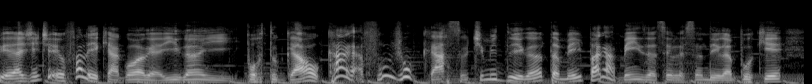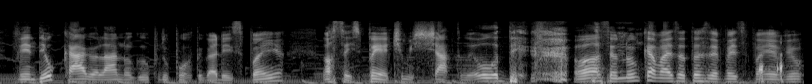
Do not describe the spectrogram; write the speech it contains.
eu, a gente, eu falei que agora Irã e Portugal, cara, foi um jogaço. O time do Irã também, parabéns à seleção do Irã, porque vendeu caro lá no grupo do Portugal e da Espanha. Nossa, Espanha é time chato. Eu odeio. Nossa, eu nunca mais vou torcer pra Espanha, viu?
